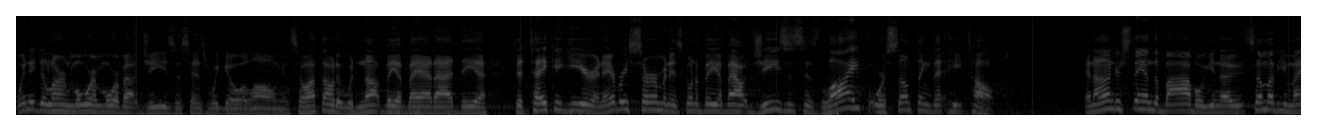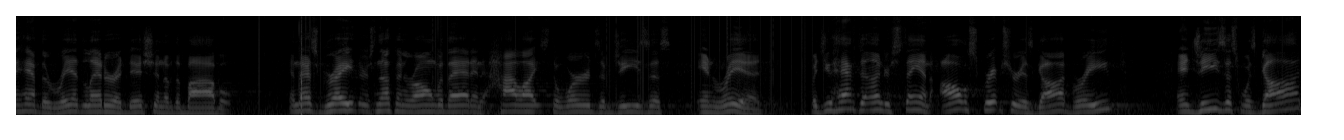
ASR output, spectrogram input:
we need to learn more and more about Jesus as we go along. And so I thought it would not be a bad idea to take a year and every sermon is going to be about Jesus' life or something that he taught. And I understand the Bible, you know, some of you may have the red letter edition of the Bible. And that's great. There's nothing wrong with that. And it highlights the words of Jesus in red. But you have to understand all Scripture is God breathed. And Jesus was God.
